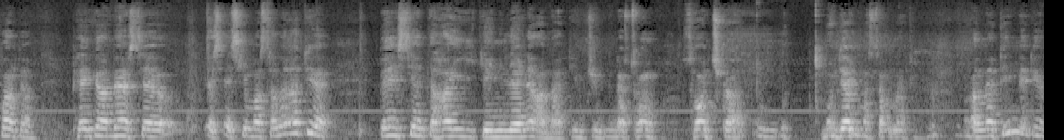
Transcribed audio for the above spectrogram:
Pardon. Peygamber size es- eski masallar atıyor. Ben size daha iyi yenilerini anlatayım. Çünkü son, son çıkan modern masallar. Anlatayım da diyor.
